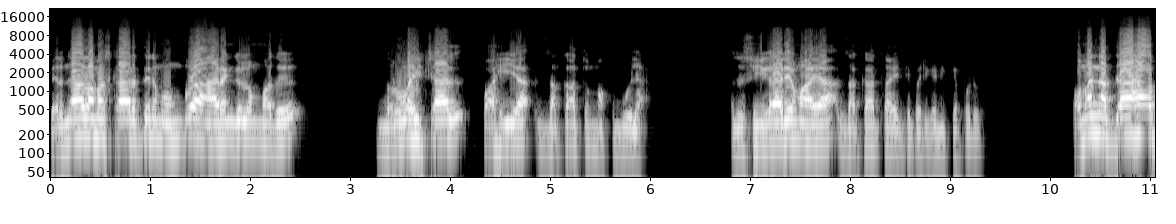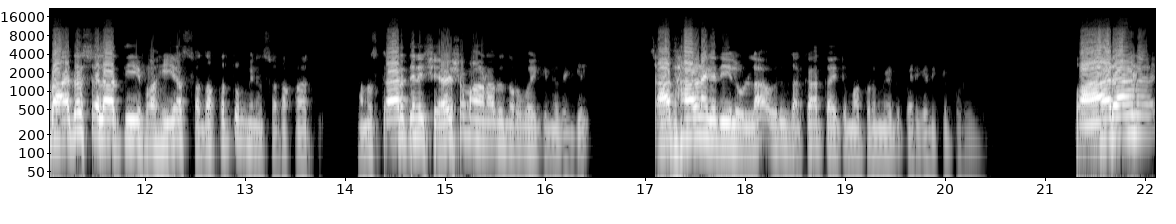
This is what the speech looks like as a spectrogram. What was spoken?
പെരുന്നാൾ നമസ്കാരത്തിന് മുമ്പ് ആരെങ്കിലും അത് നിർവഹിച്ചാൽ ഫഹിയ സക്കാത്തു മഖബൂല അത് സ്വീകാര്യമായ സക്കാത്തായിട്ട് പരിഗണിക്കപ്പെടും. നമസ്കാരത്തിന് ശേഷമാണ് അത് നിർവഹിക്കുന്നതെങ്കിൽ സാധാരണഗതിയിലുള്ള ഒരു സക്കാത്തായിട്ട് മാത്രമേ അത് പരിഗണിക്കപ്പെടുകയുള്ളൂ. അപ്പൊ ആരാണ്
